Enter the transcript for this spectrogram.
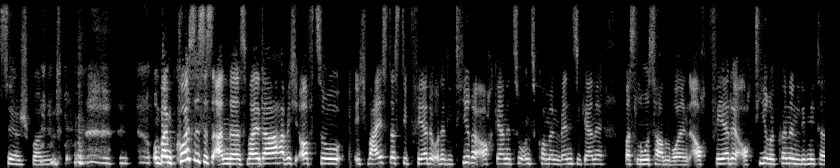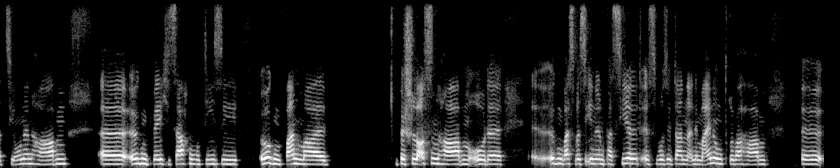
sehr spannend. Und beim Kurs ist es anders, weil da habe ich oft so, ich weiß, dass die Pferde oder die Tiere auch gerne zu uns kommen, wenn sie gerne was loshaben wollen. Auch Pferde, auch Tiere können Limitationen haben, äh, irgendwelche Sachen, die sie irgendwann mal beschlossen haben oder äh, irgendwas, was ihnen passiert ist, wo sie dann eine Meinung drüber haben. Äh,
